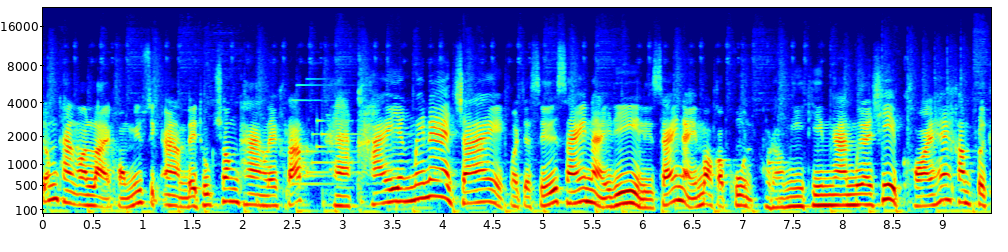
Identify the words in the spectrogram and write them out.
ช่องทางออนไลน์ของ Music Arm ได้ทุกช่องทางเลยครับ หากใครยังไม่แน่ใจ ว่าจะซื้อไซส์ไหนดีหรือไซส์ไหนเหมาะกับคุณ เรามีทีมงานมืออาชีพคอยให้คำปรึก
